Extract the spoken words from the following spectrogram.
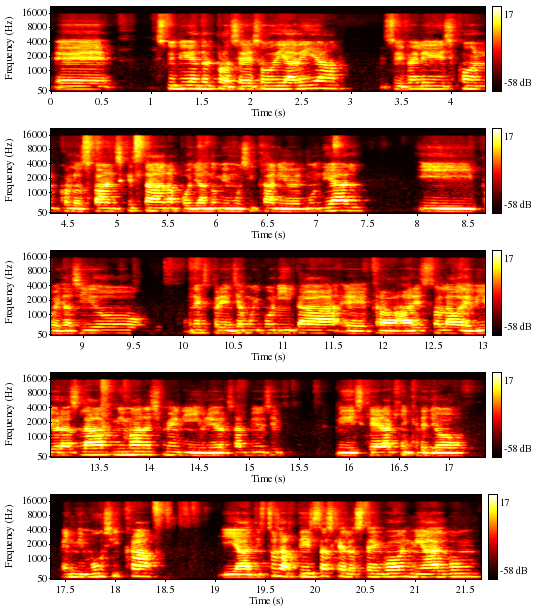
eh, estoy viviendo el proceso día a día, estoy feliz con, con, los fans que están apoyando mi música a nivel mundial y pues ha sido una experiencia muy bonita eh, trabajar esto al lado de Vibras Lab, mi management y Universal Music, mi disquera, quien creyó en mi música. Y a estos artistas que los tengo en mi álbum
